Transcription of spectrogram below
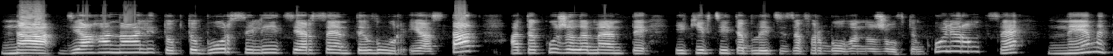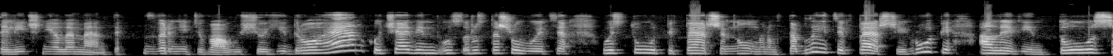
На діагоналі, тобто бор, силіцій, арсен, телур і астат, а також елементи, які в цій таблиці зафарбовано жовтим кольором, це неметалічні елементи. Зверніть увагу, що гідроген, хоча він розташовується ось тут під першим номером в таблиці, в першій групі, але він теж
